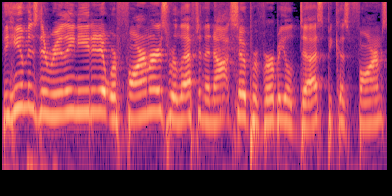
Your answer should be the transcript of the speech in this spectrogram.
the humans that really needed it were farmers, were left in the not so proverbial dust because farms.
